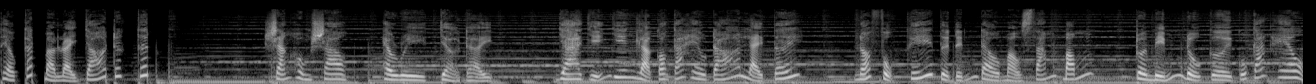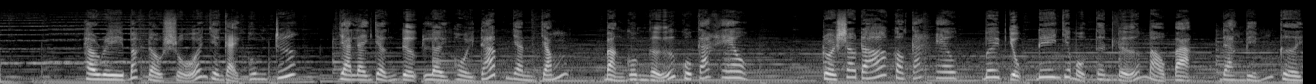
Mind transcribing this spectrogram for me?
theo cách mà loài chó rất thích. Sáng hôm sau, Harry chờ đợi. Và dĩ nhiên là con cá heo đó lại tới. Nó phục khí từ đỉnh đầu màu xám bóng, rồi mỉm nụ cười của cá heo. Harry bắt đầu sủa như ngày hôm trước và lại nhận được lời hồi đáp nhanh chóng bằng ngôn ngữ của cá heo. Rồi sau đó con cá heo bơi dục đi như một tên lửa màu bạc đang mỉm cười.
